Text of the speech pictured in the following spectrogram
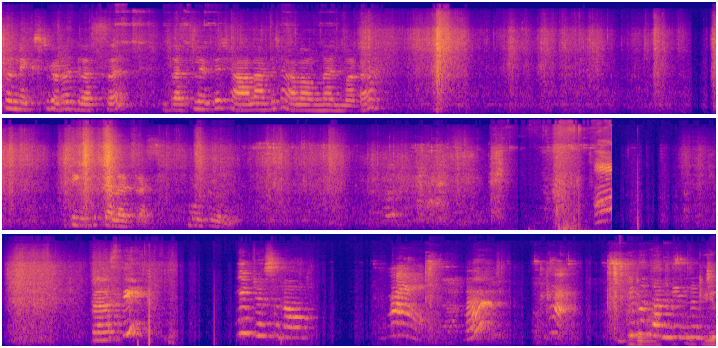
సో నెక్స్ట్ కూడా డ్రెస్. డ్రెస్సులు అయితే చాలా అంటే చాలా ఉన్నాయన్నమాట. పింక్ కలర్ డ్రెస్ మూడు ఉంది ప్రవస్తి ఏం చేస్తున్నావు ఆ? దిగుతాం మీద నుంచి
